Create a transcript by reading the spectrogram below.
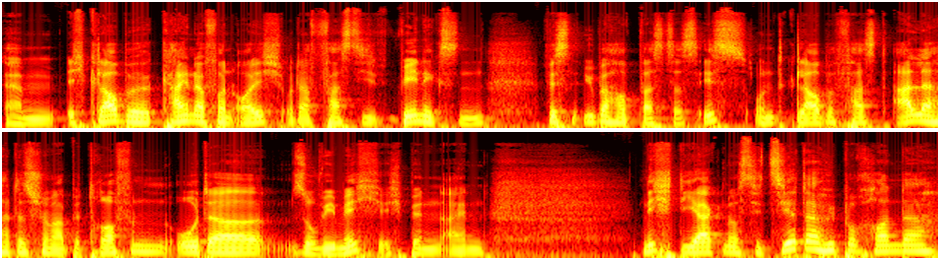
Ähm, ich glaube, keiner von euch oder fast die wenigsten wissen überhaupt, was das ist und glaube, fast alle hat es schon mal betroffen oder so wie mich. Ich bin ein nicht diagnostizierter Hypochonder,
